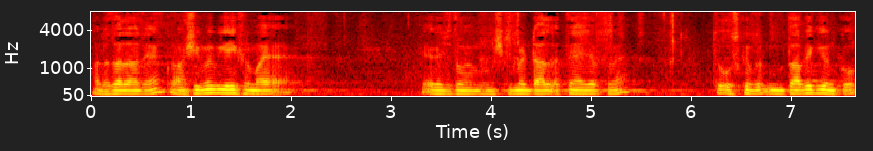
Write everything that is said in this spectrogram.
اللہ تعالیٰ نے قرآن شریف میں بھی یہی فرمایا ہے کہ اگر جو تمہیں مشکل میں ڈال لیتے ہیں جب تمہیں، تو اس کے مطابق ہی ان کو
